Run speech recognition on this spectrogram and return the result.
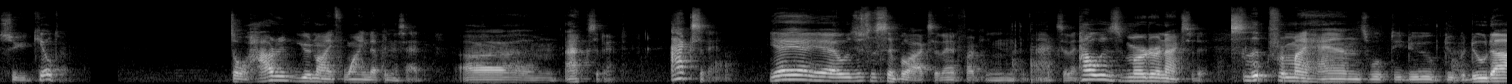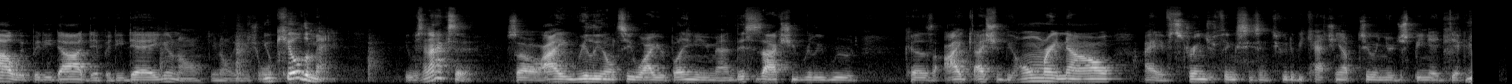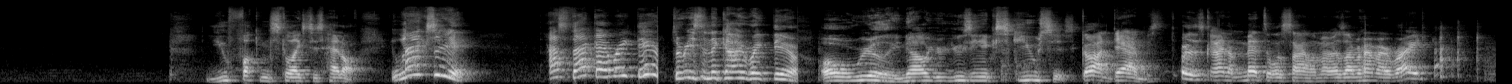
so you killed him. So how did your knife wind up in his head? Um, accident. Accident. Yeah, yeah, yeah, it was just a simple accident, fucking accident. How is murder an accident? Slipped from my hands, whoop-de-doop, doop-a-doo-da, whippity-da, dippity-day, you know, you know the usual. You killed a man. It was an accident. So I really don't see why you're blaming me, man. This is actually really rude. Because I, I should be home right now. I have Stranger Things Season 2 to be catching up to, and you're just being a dick. You fucking sliced his head off. It was accident! That's that guy right there! The reason the guy right there! Oh really? Now you're using excuses. God damn, throw this guy in a mental asylum. Am I right?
